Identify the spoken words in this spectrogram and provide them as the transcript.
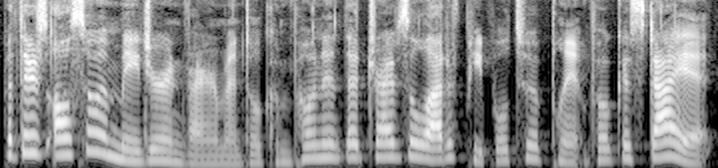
but there's also a major environmental component that drives a lot of people to a plant focused diet.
